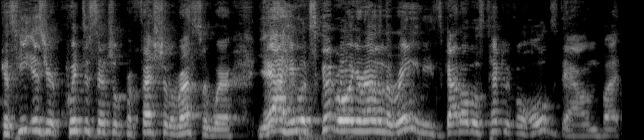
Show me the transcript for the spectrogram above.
because he is your quintessential professional wrestler where, yeah, he looks good rolling around in the ring. and He's got all those technical holds down, but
